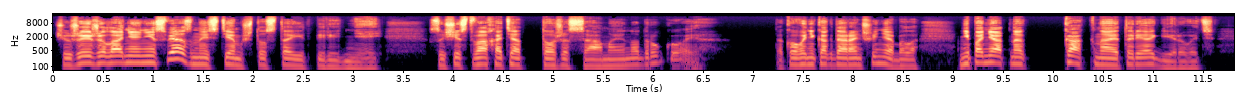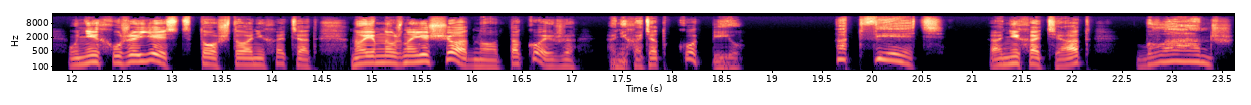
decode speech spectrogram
чужие желания не связаны с тем, что стоит перед ней. Существа хотят то же самое, но другое. Такого никогда раньше не было. Непонятно, как на это реагировать. У них уже есть то, что они хотят, но им нужно еще одно, такое же. Они хотят копию. Ответь! Они хотят бланш.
